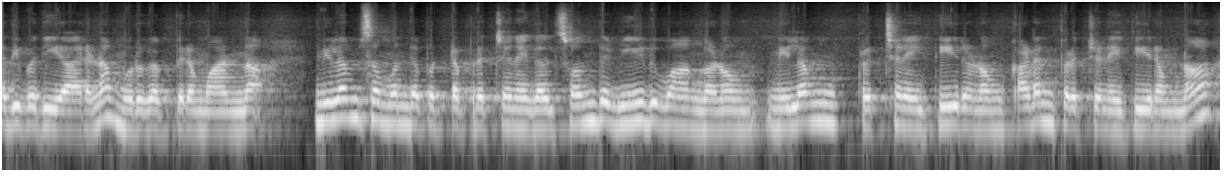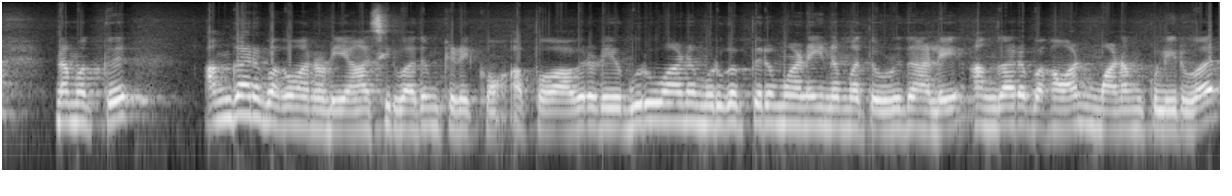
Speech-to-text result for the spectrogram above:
அதிபதி யாருன்னா முருகப்பெருமான் தான். நிலம் சம்பந்தப்பட்ட பிரச்சனைகள் சொந்த வீடு வாங்கணும் நிலம் பிரச்சனை தீரணும் கடன் பிரச்சனை தீரம்னா நமக்கு அங்கார பகவானுடைய ஆசீர்வாதம் கிடைக்கும். அப்போ அவருடைய குருவான முருகப்பெருமானை நம்ம தொழுதாலே அங்கார பகவான் மனம் குளிர்வார்.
